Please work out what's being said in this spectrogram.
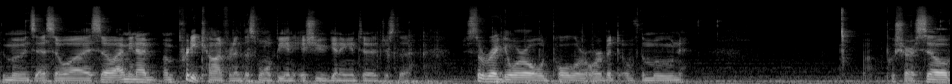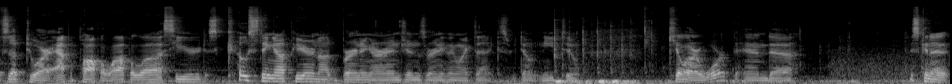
the moon's SOI. So I mean, I'm, I'm pretty confident this won't be an issue getting into just a just a regular old polar orbit of the moon. Push ourselves up to our Apopopolopolos here, just coasting up here, not burning our engines or anything like that, because we don't need to. Kill our warp, and uh, just gonna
